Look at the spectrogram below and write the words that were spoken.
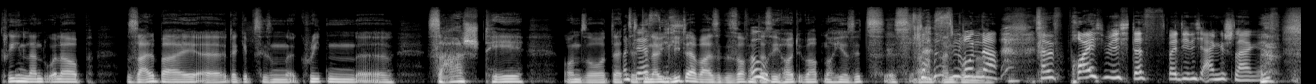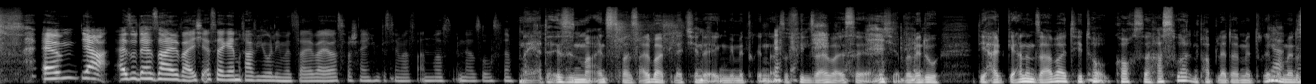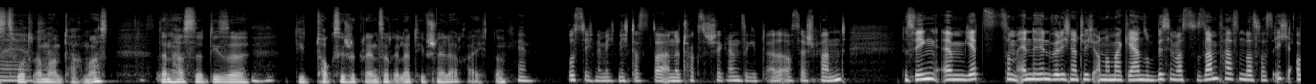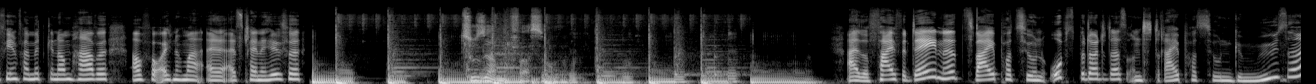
Griechenland-Urlaub, Salbei, äh, da gibt's diesen Cretan äh, Sage-Tee und so. Da, und den habe ich literweise gesoffen, oh. dass ich heute überhaupt noch hier sitze. Ist ein, das ist ein Wunder. Da freue ich mich, dass es bei dir nicht eingeschlagen ist. ähm, ja, also der Salbei. Ich esse ja gerne Ravioli mit Salbei, aber ist wahrscheinlich ein bisschen was anderes in der Soße. Naja, da ist immer eins, zwei Salbeiplättchen da irgendwie mit drin. Also viel Salbei ist ja nicht. Aber wenn du dir halt gerne einen Salbeitee mhm. kochst, hast du halt ein paar Blätter mit drin. Ja, und wenn du das zwei, ja, dreimal am Tag machst, dann hast du diese, mhm. die toxische Grenze relativ schnell erreicht. Ne? Okay. Wusste ich nämlich nicht, dass es da eine toxische Grenze gibt. Also auch sehr spannend. Deswegen ähm, jetzt zum Ende hin würde ich natürlich auch nochmal gern so ein bisschen was zusammenfassen, das, was ich auf jeden Fall mitgenommen habe, auch für euch nochmal äh, als kleine Hilfe. Zusammenfassung. Also five a day, ne? Zwei Portionen Obst bedeutet das und drei Portionen Gemüse.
